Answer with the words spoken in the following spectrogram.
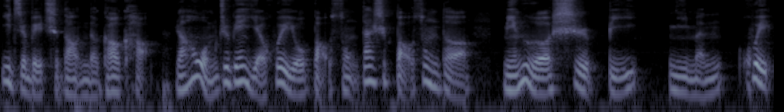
一直维持到你的高考。然后我们这边也会有保送，但是保送的名额是比你们会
